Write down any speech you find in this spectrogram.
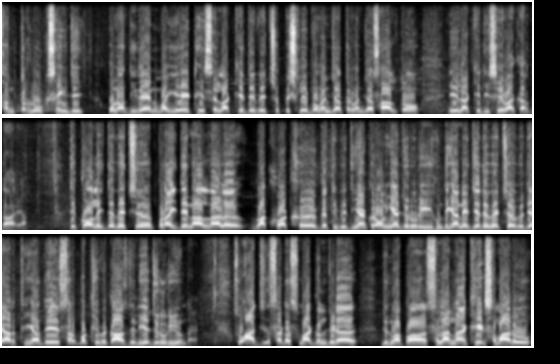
ਸੰਤ ਤਰਲੋਕ ਸਿੰਘ ਜੀ, ਉਹਨਾਂ ਦੀ ਰਹਿਨਮਾਈ ਹੇਠ ਇਸ ਇਲਾਕੇ ਦੇ ਵਿੱਚ ਪਿਛਲੇ 52 53 ਸਾਲ ਤੋਂ ਇਹ ਇਲਾਕੇ ਦੀ ਸੇਵਾ ਕਰਦਾ ਆ ਰਿਹਾ। ਤੇ ਕਾਲਜ ਦੇ ਵਿੱਚ ਪੜ੍ਹਾਈ ਦੇ ਨਾਲ ਨਾਲ ਵੱਖ-ਵੱਖ ਗਤੀਵਿਧੀਆਂ ਕਰਾਉਣੀਆਂ ਜ਼ਰੂਰੀ ਹੁੰਦੀਆਂ ਨੇ, ਜਿਹਦੇ ਵਿੱਚ ਵਿਦਿਆਰਥੀਆਂ ਦੇ ਸਰਬਪੱਖੀ ਵਿਕਾਸ ਦੇ ਲਈ ਜ਼ਰੂਰੀ ਹੁੰਦਾ ਹੈ। ਸੋ ਅੱਜ ਸਾਡਾ ਸਮਾਗਮ ਜਿਹੜਾ, ਜਿਹਨੂੰ ਆਪਾਂ ਸਾਲਾਨਾ ਖੇਡ ਸਮਾਰੋਹ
